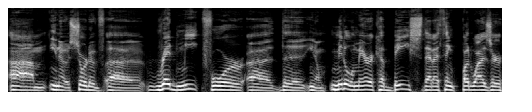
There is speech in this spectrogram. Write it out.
Um, you know, sort of uh, red meat for uh, the you know middle America base that I think Budweiser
